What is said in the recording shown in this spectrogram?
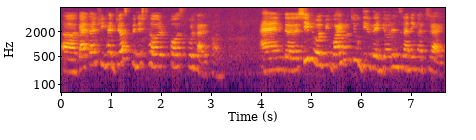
Uh, that time she had just finished her first full marathon. And uh, she told me, why don't you give endurance running a try?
